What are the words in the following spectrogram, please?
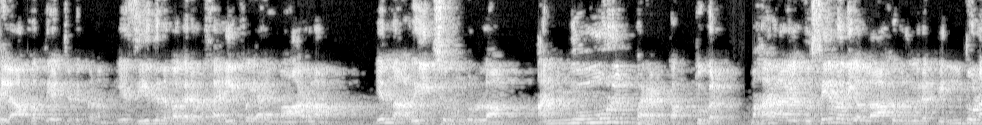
ഖിലാഫത്ത് ഏറ്റെടുക്കണം. യസീദിന് പകരം ഖലീഫയായി മാറണം എന്ന് അറിയിച്ചുകൊണ്ടുള്ള അഞ്ഞൂറിൽ പരം കത്തുകൾ. മഹാനായ ഹുസൈൻ റതി അള്ളാഹുവിനെ പിന്തുണ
